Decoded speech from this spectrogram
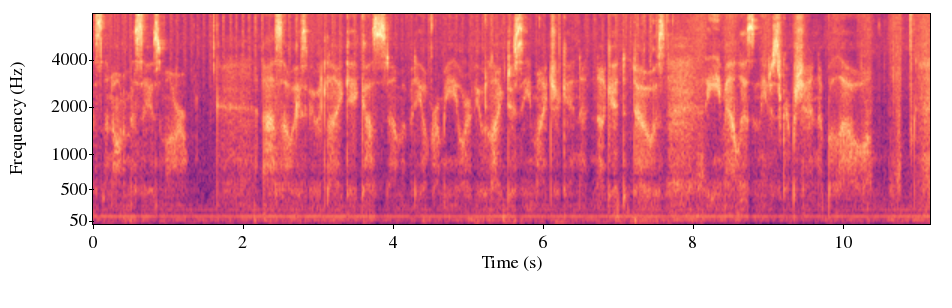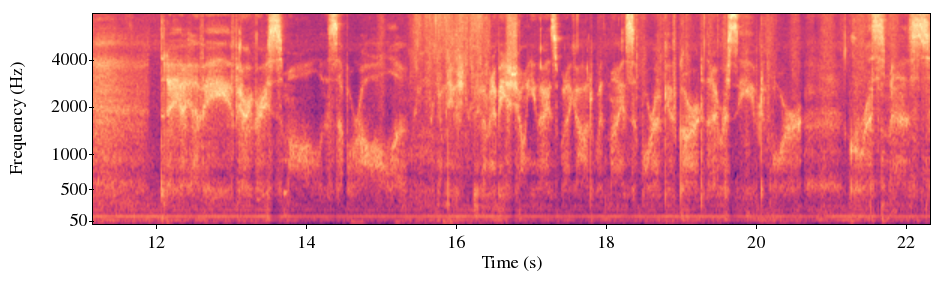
is Anonymous ASMR. As always, if you would like a custom video from me, or if you would like to see my chicken nugget toes, the email is in the description below. Today I have a very, very small Sephora haul. I'm going to be showing you guys what I got with my Sephora gift card that I received for Christmas.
